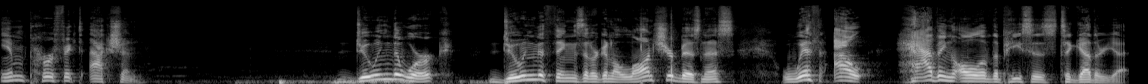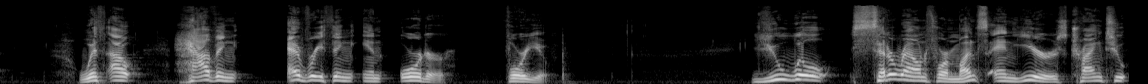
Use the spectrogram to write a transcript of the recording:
imperfect action. Doing the work, doing the things that are going to launch your business without having all of the pieces together yet, without having everything in order for you. You will sit around for months and years trying to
